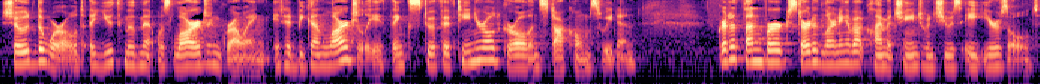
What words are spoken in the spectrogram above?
showed the world a youth movement was large and growing. It had begun largely thanks to a 15 year old girl in Stockholm, Sweden. Greta Thunberg started learning about climate change when she was eight years old.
